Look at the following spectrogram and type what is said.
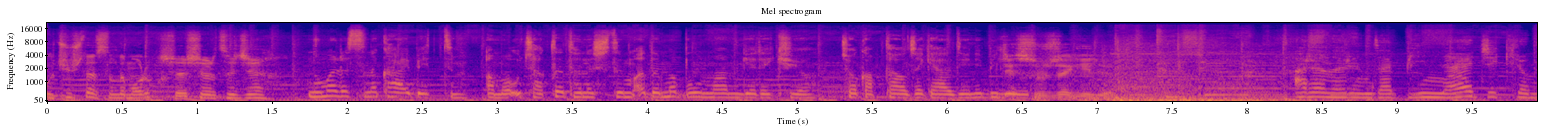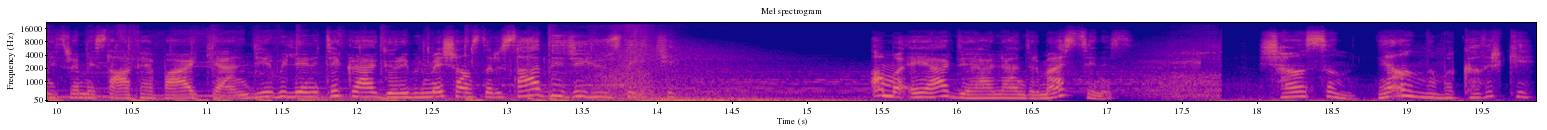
Uçuş nasıldı moruk? Şaşırtıcı. Numarasını kaybettim ama uçakta tanıştığım adamı bulmam gerekiyor. Çok aptalca geldiğini biliyorum. Cesurca geliyor. Aralarında binlerce kilometre mesafe varken birbirlerini tekrar görebilme şansları sadece yüzde iki. Ama eğer değerlendirmezseniz şansın ne anlamı kalır ki?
